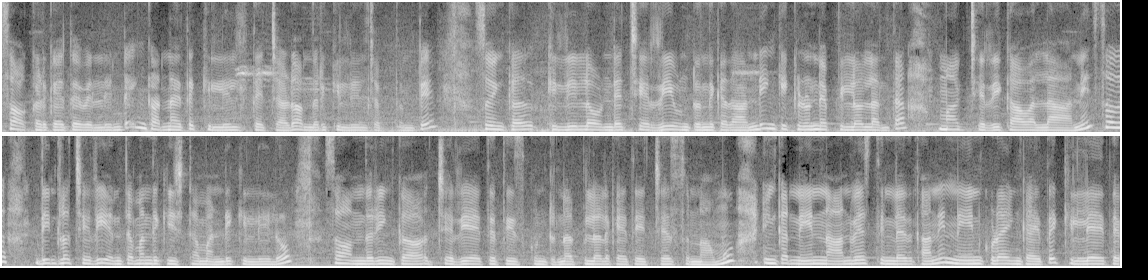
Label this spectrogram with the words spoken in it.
సో అక్కడికైతే వెళ్ళింటే ఇంకా అన్న అయితే కిల్లీలు తెచ్చాడు. అందరూ కిల్లీలు చెప్తుంటే. సో ఇంకా కిల్లీల్లో ఉండే చెర్రీ ఉంటుంది కదా అండి. ఇంక ఇక్కడ ఉండే పిల్లోళ్ళంతా మాకు చెర్రీ కావాలా అని. సో దీంట్లో చెర్రీ ఎంతమందికి ఇష్టం అండి? కిల్లీలో. సో అందరూ ఇంకా చెర్రీ అయితే తీసుకుంటున్నారు. పిల్లలకైతే ఇచ్చేస్తున్నాము. ఇంకా నేను నాన్ వెజ్ తినలేదు కానీ నేను కూడా ఇంకా అయితే కిల్లీ అయితే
